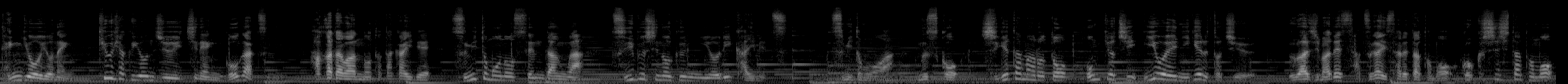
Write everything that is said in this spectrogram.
天行4年941年5月に博多湾の戦いで住友の船団は追伏の軍により壊滅。住友は息子重田丸と本拠地伊予へ逃げる途中宇和島で殺害されたとも極死したとも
